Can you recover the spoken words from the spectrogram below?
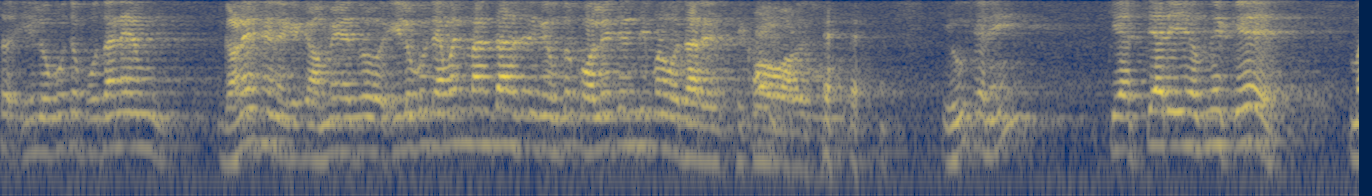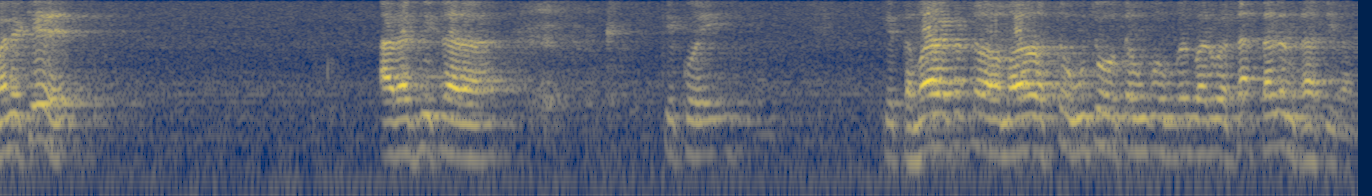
તો એ લોકો તો પોતાને એમ ગણે છે ને કે અમે તો એ લોકો તો એમ જ માનતા હશે કે હું તો કોલેજ પણ વધારે શીખવા વાળો છું. એવું છે નહીં કે અત્યારે એ અમને કે, મને કે, આ રાજનીતિવાળા, કે કોઈ, કે તમારા કરતા અમારો રસ્તો ઊંચો તો હું બરોબર સા- તદ્દન સાચી વાત.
